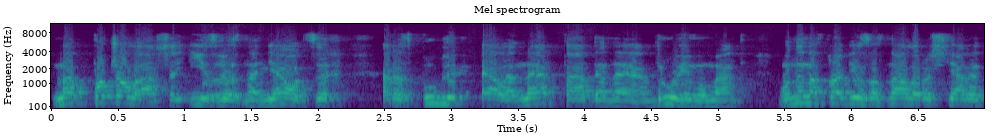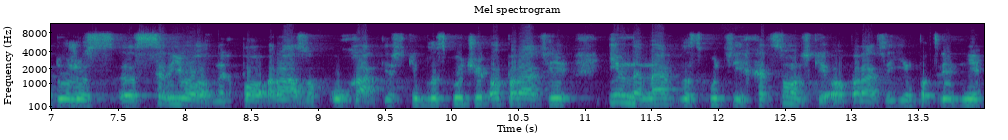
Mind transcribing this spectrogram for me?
на- почалася із визнання оцих республік ЛНР та ДНР. Другий момент. Вони насправді зазнали росіяни дуже серйозних поразок у Харківській блискучій операції і в не менш блискучій Херсонській операції. Їм потрібні,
